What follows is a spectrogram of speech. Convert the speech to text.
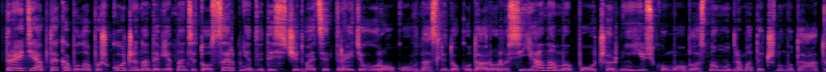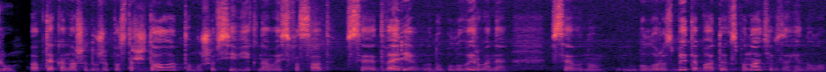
Втретє, аптека була пошкоджена 19 серпня 2023 року внаслідок удару росіянами по Чернігівському обласному драматичному театру. Аптека наша дуже постраждала, тому що всі вікна, весь фасад, все двері, воно було вирване, все воно було розбите, багато експонатів загинуло.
